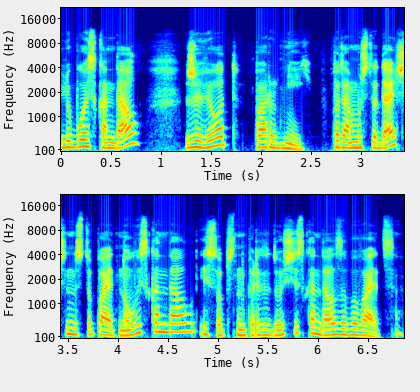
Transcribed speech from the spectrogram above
любой скандал живет пару дней потому что дальше наступает новый скандал, и, собственно, предыдущий скандал забывается.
